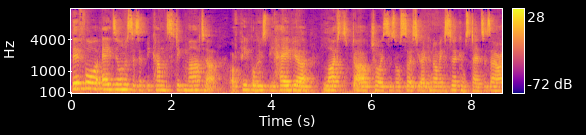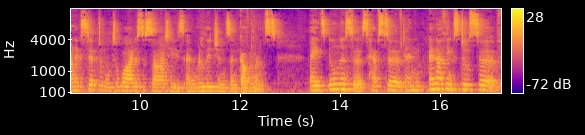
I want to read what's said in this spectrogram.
Therefore, AIDS illnesses have become the stigmata of people whose behaviour, lifestyle choices, or socioeconomic circumstances are unacceptable to wider societies and religions and governments. AIDS illnesses have served and, and I think still serve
